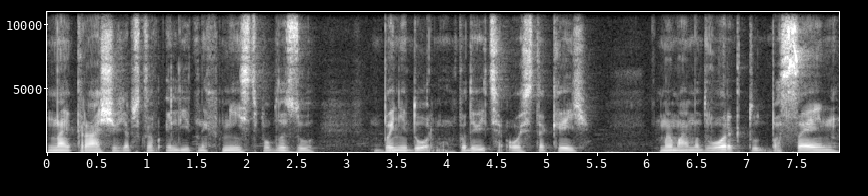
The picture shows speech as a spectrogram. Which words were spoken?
найкращих, я б сказав, елітних місць поблизу Бенідорму. Подивіться, ось такий ми маємо дворик, тут басейн.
